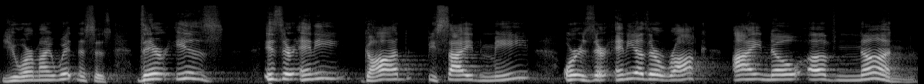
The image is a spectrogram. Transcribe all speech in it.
You are my witnesses. There is, is there any God beside me? Or is there any other rock? I know of none.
